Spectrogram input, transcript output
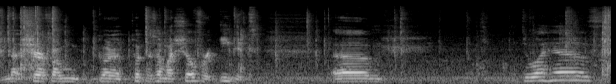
I'm not sure if I'm going to put this on my shelf or eat it. Um, do I have?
